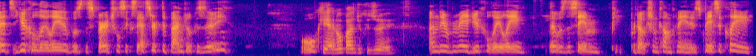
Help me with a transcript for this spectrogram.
It's Yooka-Laylee was the spiritual successor to Banjo Kazooie, Okay, I know Banjo Kazooie. And they made Yooka-Laylee. It was the same p- production company, and it's basically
